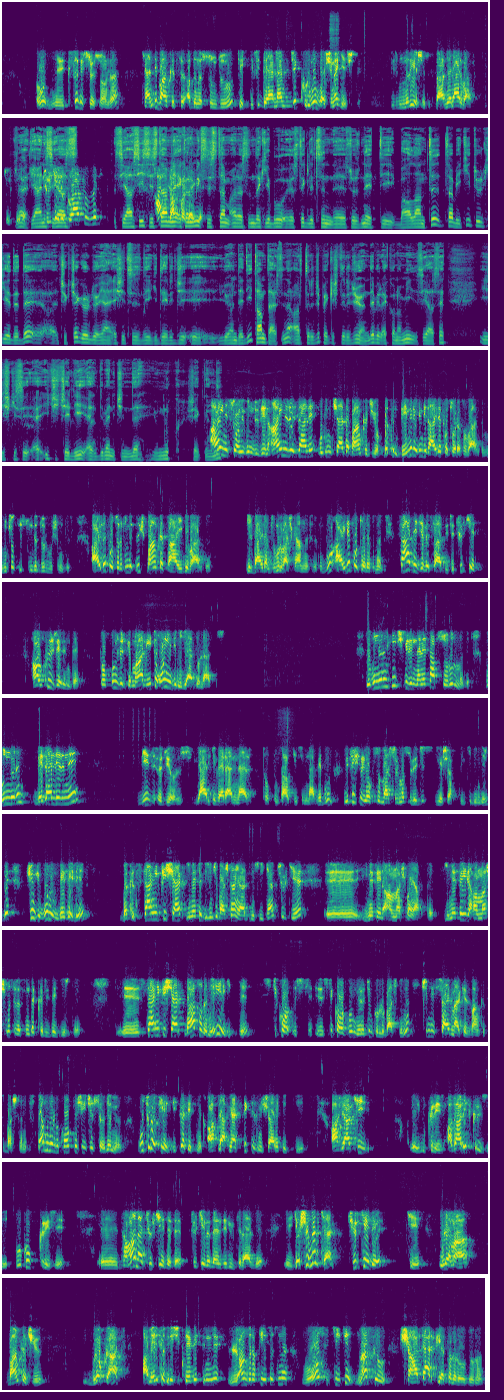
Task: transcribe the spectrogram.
o e, kısa bir süre sonra kendi bankası adına sunduğu teklifi değerlendirecek kurumun başına geçti. Biz bunları yaşadık. Daha neler var Türkiye'de? Evet yani Türkiye'de siyasi, kurarsızlık siyasi sistemle ekonomik sistem arasındaki bu e, Stiglitz'in e, sözünü ettiği bağlantı tabii ki Türkiye'de de açıkça görülüyor. Yani eşitsizliği giderici e, yönde değil tam tersine artırıcı pekiştirici yönde bir ekonomi siyaset ilişkisi, e, iç içeliği eldiven içinde yumruk şeklinde. Aynı soygun düzeni, aynı rezalet bugün içeride bankacı yok. Bakın Demirel'in bir aile fotoğrafı vardı. Bunun çok üstünde durmuşumdur. Aile fotoğrafında 3 banka sahibi vardı. Bir bayram Cumhurbaşkanlığı sırasında. Bu aile fotoğrafının sadece ve sadece Türkiye halkı üzerinde toplum üzerindeki maliyeti 17 milyar dolardır. Ve bunların hiçbirinden hesap sorulmadı. Bunların bedellerini biz ödüyoruz. Yergi verenler, toplumsal kesimler ve bu müthiş bir yoksullaştırma süreci yaşattı 2001'de. Çünkü bunun bedeli bakın Stanley Fischer IMF birinci başkan yardımcısıyken Türkiye e, IMF ile anlaşma yaptı. IMF ile anlaşma sırasında krize girdi. E, Stanley Fischer daha sonra nereye gitti? Stikorp'un yönetim kurulu başkanı, şimdi İsrail Merkez Bankası başkanı. Ben bunları bir kork taşı için söylemiyorum. Bu trafiğe dikkat etmek, ahlak, yani Stiglitz'in işaret ettiği ahlaki e, kriz, adalet krizi, hukuk krizi e, tamamen Türkiye'de de, Türkiye ve benzeri ülkelerde e, yaşanırken Türkiye'deki ulema, bankacı, bürokrat Amerika Birleşik Devletleri'ni, Londra piyasasını, Wall Street'i nasıl şaheser piyasalar olduğunu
